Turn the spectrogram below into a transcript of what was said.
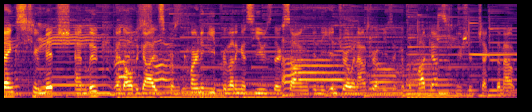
Thanks to Mitch and Luke and all the guys from Carnegie for letting us use their song in the intro and outro music of the podcast. You should check them out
